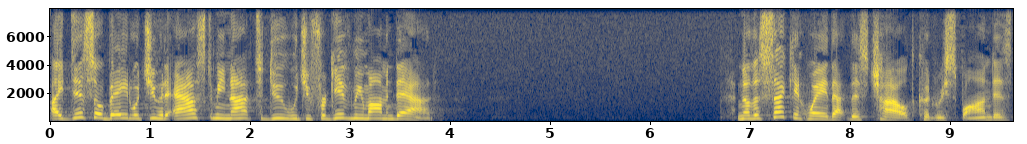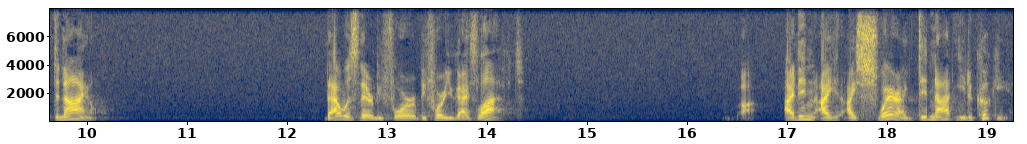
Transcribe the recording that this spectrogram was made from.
I disobeyed what you had asked me not to do. Would you forgive me, mom and dad? Now, the second way that this child could respond is denial. That was there before, before you guys left. I didn't, I, I swear I did not eat a cookie.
